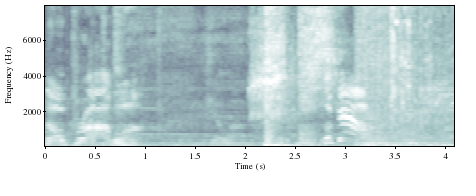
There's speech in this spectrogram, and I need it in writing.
No problem. Look out!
